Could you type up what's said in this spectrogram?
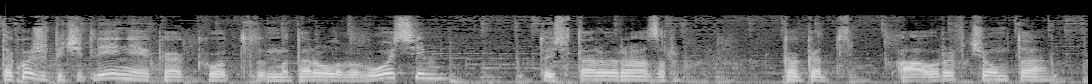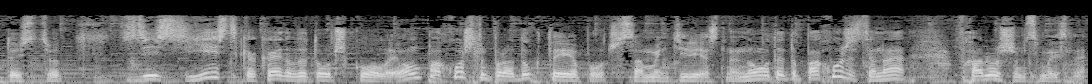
Такое же впечатление, как от Motorola V8, то есть второй разер, как от Aura в чем-то, то есть вот здесь есть какая-то вот эта вот школа. И он похож на продукты Apple, что самое интересное. Но вот эта похожесть, она в хорошем смысле.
